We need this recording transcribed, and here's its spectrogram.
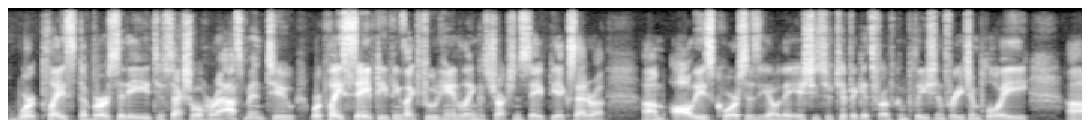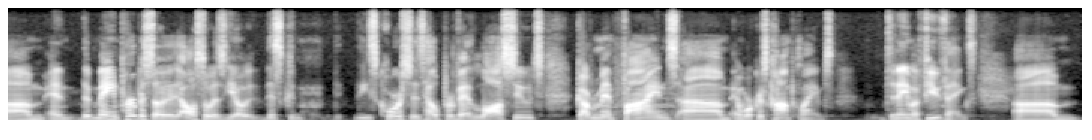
workplace diversity to sexual harassment to workplace safety, things like food handling, construction safety, et cetera. Um, all these courses, you know, they issue certificates of completion for each employee. Um, and the main purpose, though, also is, you know, this these courses help prevent lawsuits, government fines, um, and workers' comp claims, to name a few things. Um,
